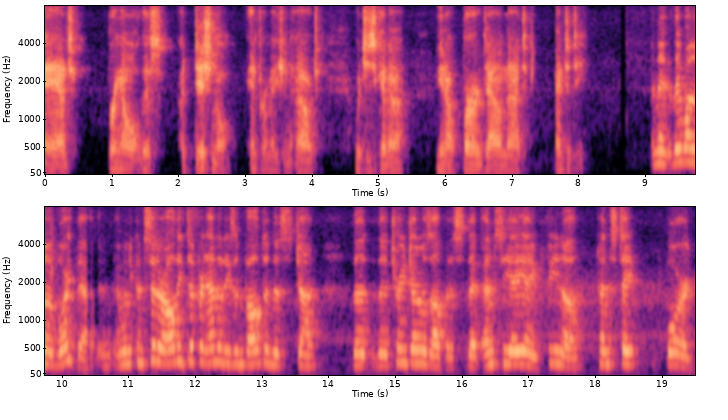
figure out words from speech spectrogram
and bring all this additional information out, which is going to you know burn down that entity. And they, they want to avoid that. And, and when you consider all the different entities involved in this, John, the, the Attorney General's office, that NCAA, Fina, Penn State Board,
